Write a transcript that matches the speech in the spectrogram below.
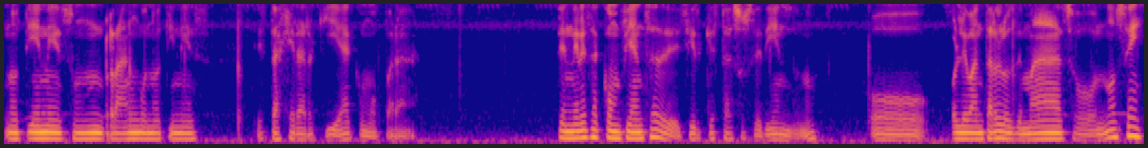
no tienes un rango, no tienes esta jerarquía como para tener esa confianza de decir qué está sucediendo, ¿no? O, o levantar a los demás, o no sé.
